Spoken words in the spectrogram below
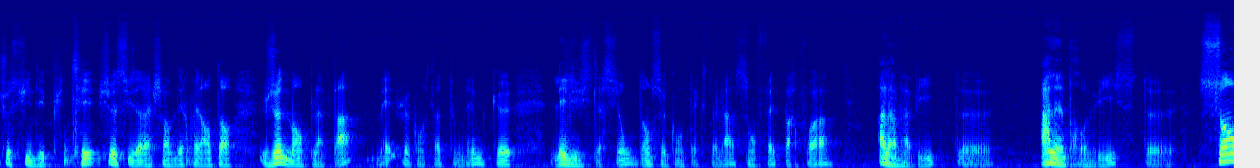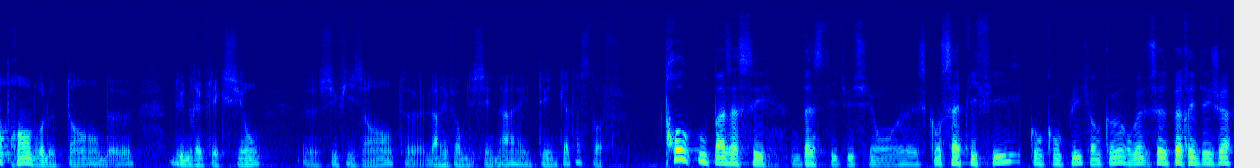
je suis député, je suis à la Chambre des représentants, je ne m'en plains pas, mais je constate tout de même que les législations, dans ce contexte-là, sont faites parfois à la va-vite, euh, à l'improviste, sans prendre le temps d'une réflexion suffisante. La réforme du Sénat a été une catastrophe trop ou pas assez d'institutions Est-ce qu'on simplifie, qu'on complique encore? Ça paraît déjà.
